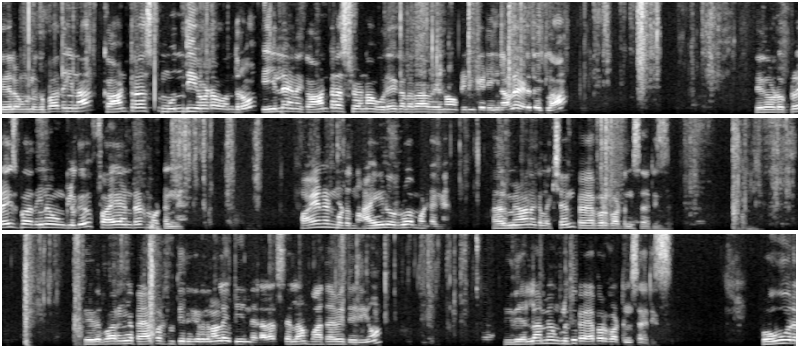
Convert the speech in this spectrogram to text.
இதில் உங்களுக்கு பார்த்தீங்கன்னா கான்ட்ராஸ்ட் முந்தியோட வந்துடும் இல்லை எனக்கு கான்ட்ராஸ்ட் வேணாம் ஒரே கலராக வேணும் அப்படின்னு கேட்டிங்கனாலும் எடுத்துக்கலாம். இதோட ப்ரைஸ் பார்த்தீங்கன்னா உங்களுக்கு ஃபைவ் ஹண்ட்ரட் மட்டுங்க. ஃபைவ் ஹண்ட்ரட் மட்டும் தான் ஐநூறுரூவா மட்டுங்க. அருமையான கலெக்ஷன் பேப்பர் காட்டன் சாரீஸ் இது பாருங்க பேப்பர் சுற்றி இருக்கிறதுனால இப்படி இந்த கலர்ஸ் எல்லாம் பார்த்தாவே தெரியும். இது எல்லாமே உங்களுக்கு பேப்பர் காட்டன் சாரீஸ் ஒவ்வொரு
